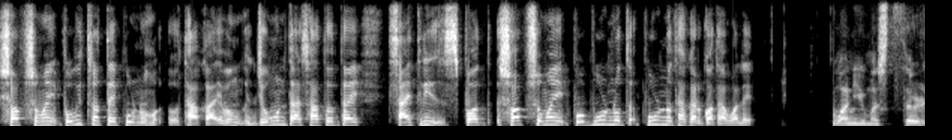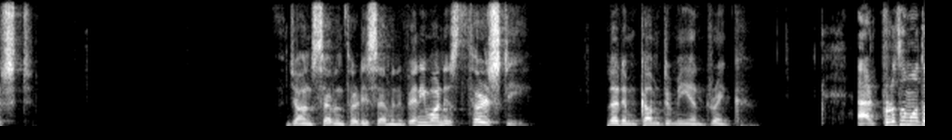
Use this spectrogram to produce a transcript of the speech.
সব সময় পবিত্র পূর্ণ থাকা এবং যমুন তার সাততায় সাঁত্রিশ পদ সব সময় পূর্ণ পূর্ণ থাকার কথা বলে one you must thirst. John 7:37 If anyone is thirsty, let him come to me and drink. আর প্রথমত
